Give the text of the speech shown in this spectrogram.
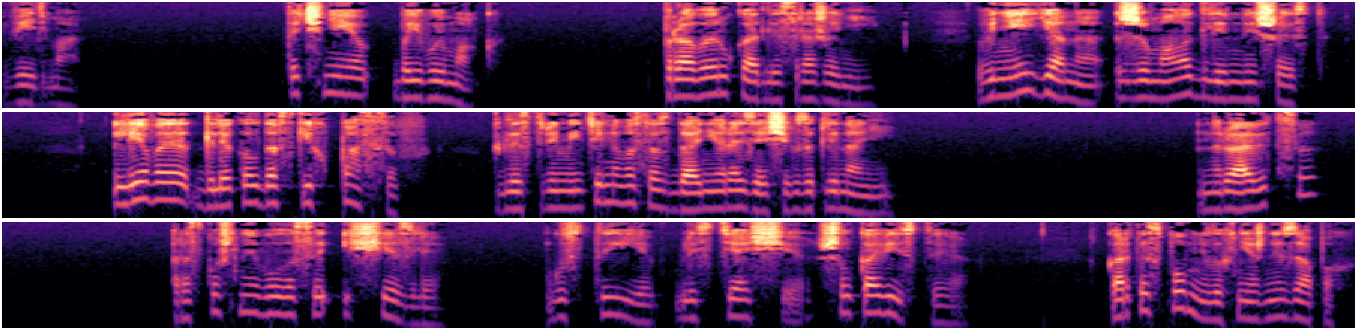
Ведьма. Точнее, боевой маг. Правая рука для сражений. В ней Яна сжимала длинный шест. Левая — для колдовских пассов, для стремительного создания разящих заклинаний. «Нравится?» Роскошные волосы исчезли. Густые, блестящие, шелковистые. Карта вспомнил их нежный запах,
